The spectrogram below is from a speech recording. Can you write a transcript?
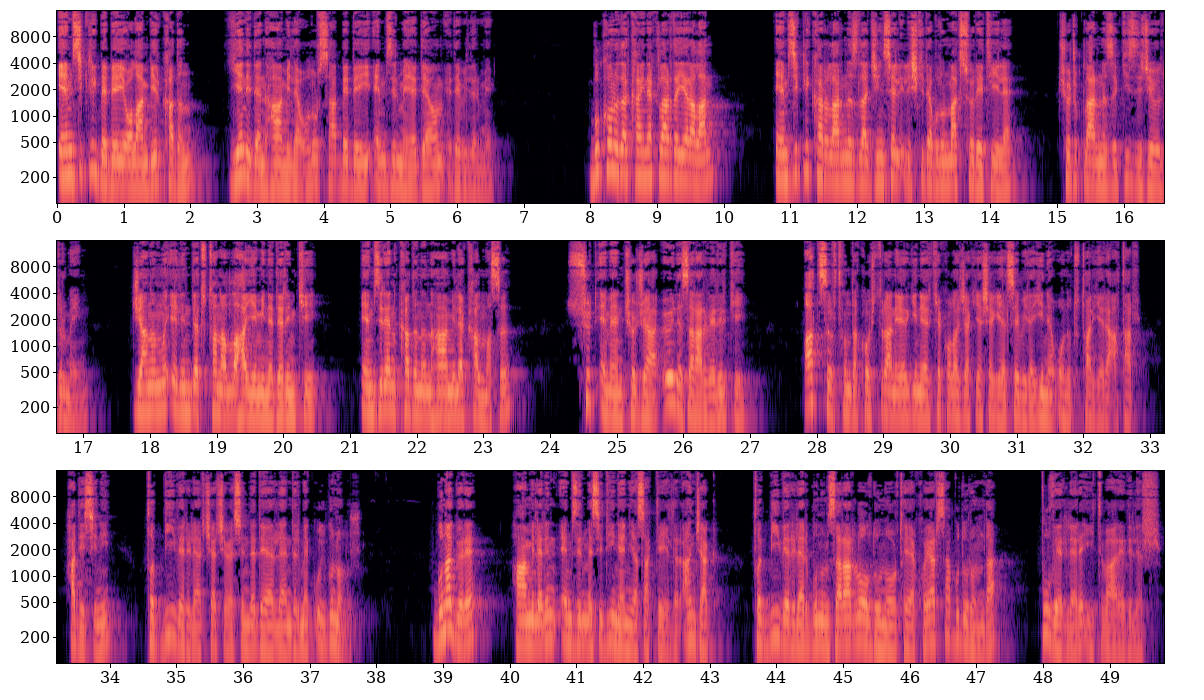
Emzikli bebeği olan bir kadın yeniden hamile olursa bebeği emzirmeye devam edebilir mi? Bu konuda kaynaklarda yer alan emzikli karılarınızla cinsel ilişkide bulunmak suretiyle çocuklarınızı gizlice öldürmeyin. Canımı elinde tutan Allah'a yemin ederim ki emziren kadının hamile kalması süt emen çocuğa öyle zarar verir ki at sırtında koşturan ergin erkek olacak yaşa gelse bile yine onu tutar yere atar. Hadisini tıbbi veriler çerçevesinde değerlendirmek uygun olur. Buna göre hamilerin emzirmesi dinen yasak değildir. Ancak tıbbi veriler bunun zararlı olduğunu ortaya koyarsa bu durumda bu verilere itibar edilir.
